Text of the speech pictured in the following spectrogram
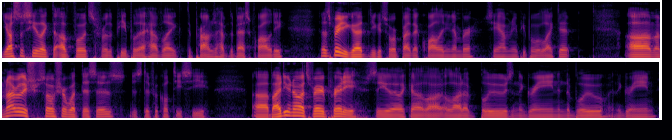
you also see like the upvotes for the people that have like the problems that have the best quality. So that's pretty good. You could sort by the quality number, see how many people liked it. Um, I'm not really so sure what this is, this difficulty C. Uh, but I do know it's very pretty. See like a lot, a lot of blues and the green and the blue and the green.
